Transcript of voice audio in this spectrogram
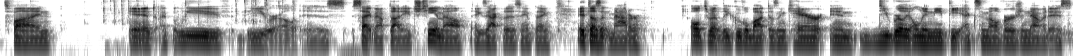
it's fine. And I believe the URL is sitemap.html, exactly the same thing. It doesn't matter. Ultimately, Googlebot doesn't care, and you really only need the XML version nowadays.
